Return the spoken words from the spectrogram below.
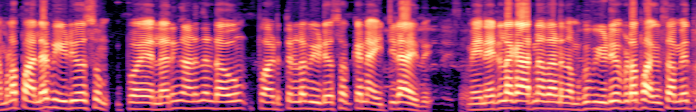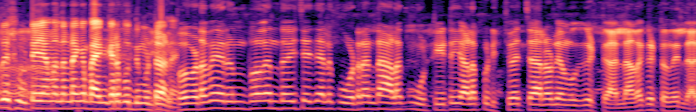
നമ്മളെ പല വീഡിയോസും ഇപ്പോൾ എല്ലാവരും കാണുന്നുണ്ടാവും. ഇപ്പോൾ അടുത്തുള്ള വീഡിയോസ് ഒക്കെ നൈറ്റിലായത്. മെയിൻ ആയിട്ടുള്ള കാരണം അതാണ്. നമുക്ക് വീഡിയോ ഇവിടെ പകൽ സമയത്ത് ഷൂട്ട് ചെയ്യാൻ വന്നിട്ടുണ്ടെങ്കിൽ ഭയങ്കര ബുദ്ധിമുട്ടാണ്. ഇപ്പൊ ഇവിടെ വരുമ്പോ എന്താ വെച്ച് കഴിഞ്ഞാൽ കൂടെ രണ്ടാളെ കൂട്ടിയിട്ട് ഇയാളെ പിടിച്ചു വെച്ചാലുള്ളൂ നമുക്ക് കിട്ടുക. അല്ലാതെ കിട്ടുന്നില്ല.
